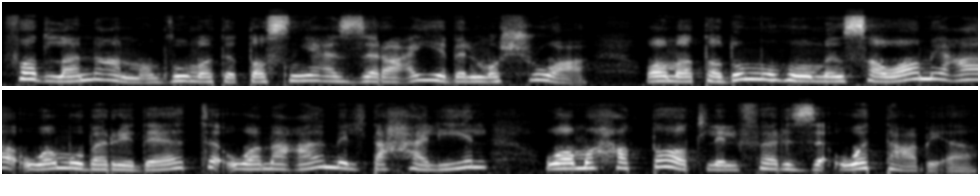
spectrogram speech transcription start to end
فضلا عن منظومة التصنيع الزراعي بالمشروع وما تضمه من صوامع ومبردات ومعامل تحاليل ومحطات للفرز والتعبئة.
